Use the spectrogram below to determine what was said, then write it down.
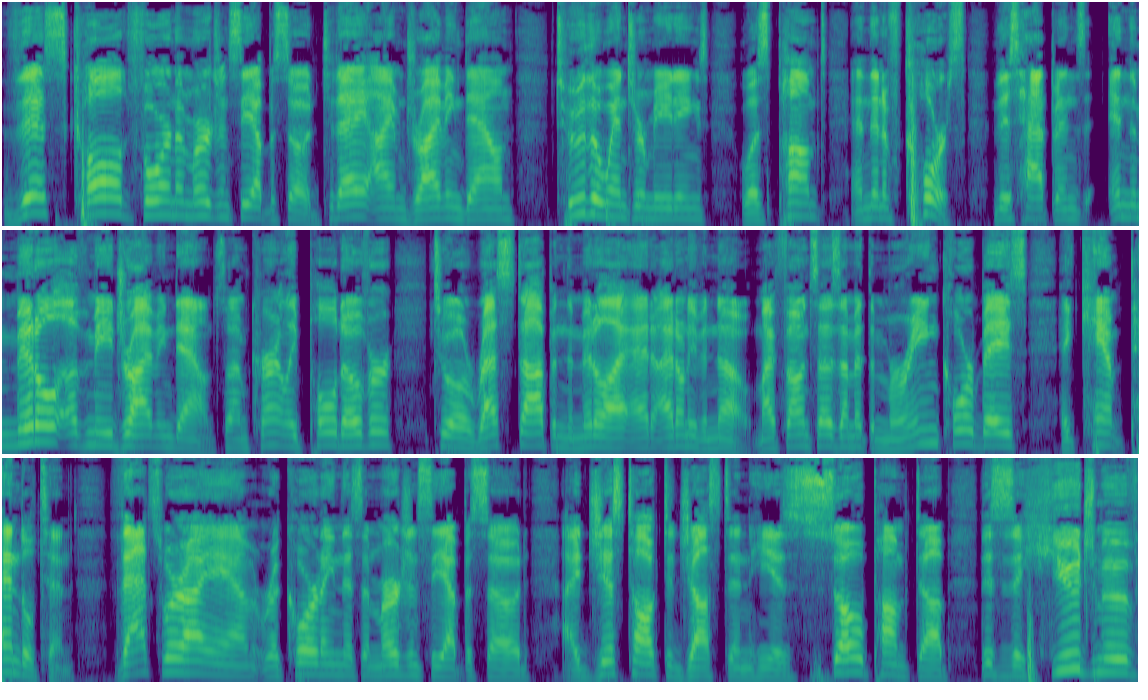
This called for an emergency episode. Today, I am driving down to the winter meetings, was pumped, and then, of course, this happens in the middle of me driving down. So I'm currently pulled over to a rest stop in the middle. I, I, don't even know. My phone says I'm at the Marine Corps base at Camp Pendleton. That's where I am recording this emergency episode. I just talked to Justin. He is so pumped up. This is a huge move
